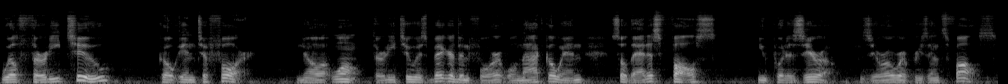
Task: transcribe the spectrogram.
Will 32 go into 4? No, it won't. 32 is bigger than 4. It will not go in, so that is false. You put a 0. 0 represents false.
